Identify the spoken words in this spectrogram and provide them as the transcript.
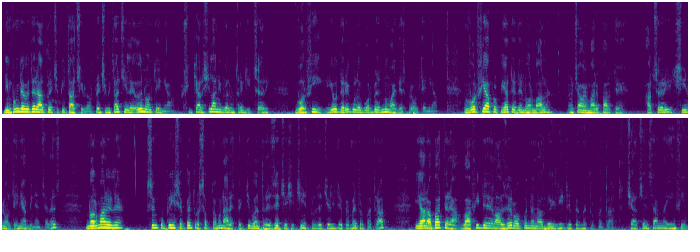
Din punct de vedere al precipitațiilor, precipitațiile în Oltenia și chiar și la nivelul întregii țări vor fi, eu de regulă vorbesc numai despre Oltenia, vor fi apropiate de normal în cea mai mare parte a țării și în Oltenia, bineînțeles. Normalele sunt cuprinse pentru săptămâna respectivă între 10 și 15 litri pe metru pătrat, iar abaterea va fi de la 0 până la 2 litri pe metru pătrat, ceea ce înseamnă infim.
